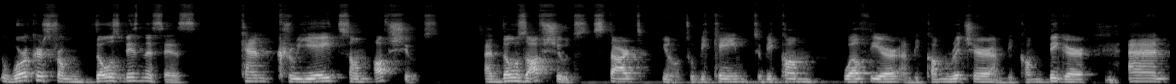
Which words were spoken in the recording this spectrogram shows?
workers from those businesses can create some offshoots and those offshoots start you know to became to become wealthier and become richer and become bigger and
